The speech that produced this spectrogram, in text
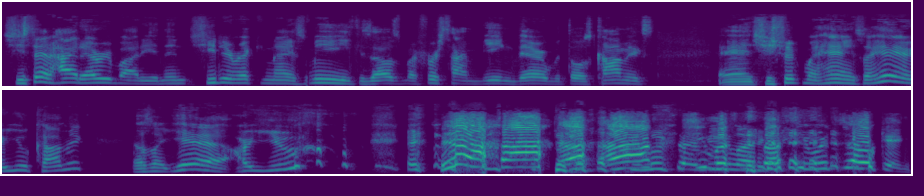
She said hi to everybody, and then she didn't recognize me because that was my first time being there with those comics. And she shook my hand. She's like, "Hey, are you a comic?" I was like, "Yeah." Are you? looked at she me like- thought you were joking.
